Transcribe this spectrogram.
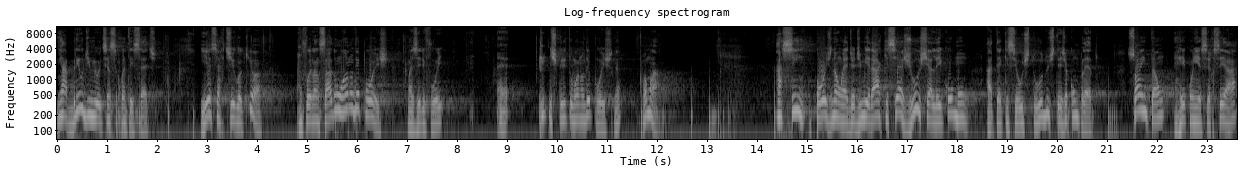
Em abril de 1857. E esse artigo aqui, ó, foi lançado um ano depois, mas ele foi é, escrito um ano depois, né? Vamos lá. Assim, pois, não é de admirar que se ajuste à lei comum, até que seu estudo esteja completo. Só então reconhecer-se-á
